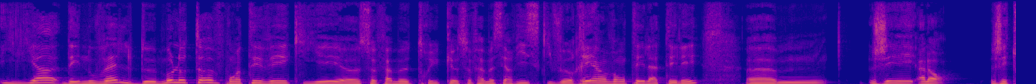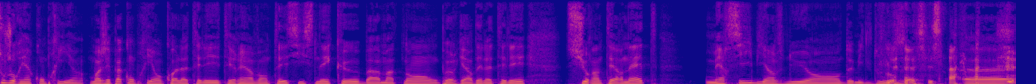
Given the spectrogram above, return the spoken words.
il y a des nouvelles de Molotov.tv qui est euh, ce fameux truc, ce fameux service qui veut réinventer la télé. Euh, j'ai alors j'ai toujours rien compris. Hein. Moi, j'ai pas compris en quoi la télé était réinventée, si ce n'est que bah maintenant on peut regarder la télé sur Internet. Merci, bienvenue en 2012. c'est ça. Euh,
